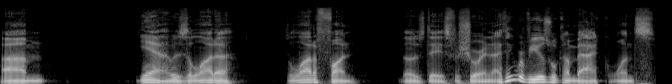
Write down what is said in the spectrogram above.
Um, yeah, it was a lot of it was a lot of fun those days for sure. And I think reviews will come back once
